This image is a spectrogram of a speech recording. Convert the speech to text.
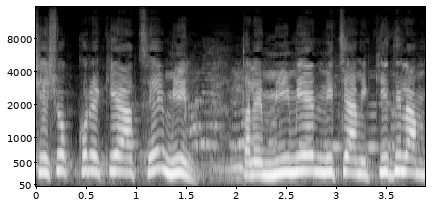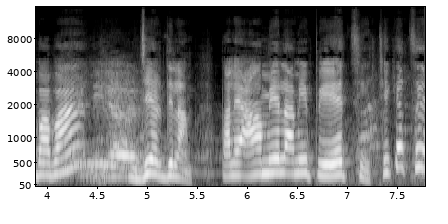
শেষ অক্ষরে কে আছে? মিম। তাহলে মিমের নিচে আমি কি দিলাম বাবা? জের দিলাম। তাহলে আমেল আমি পেয়েছি, ঠিক আছে?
